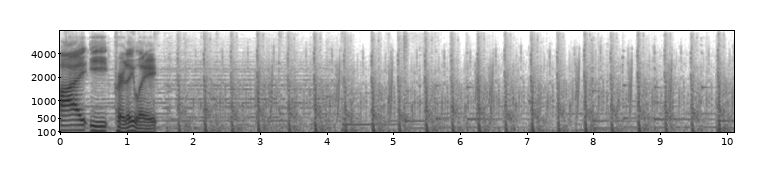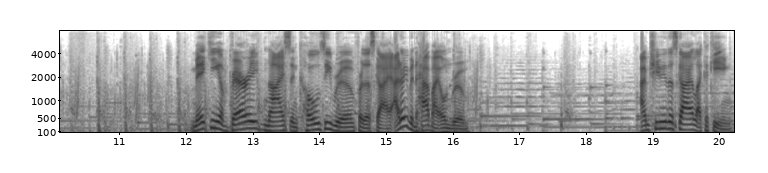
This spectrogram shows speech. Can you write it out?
I eat pretty late. Making a very nice and cozy room for this guy. I don't even have my own room. I'm treating this guy like a king.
